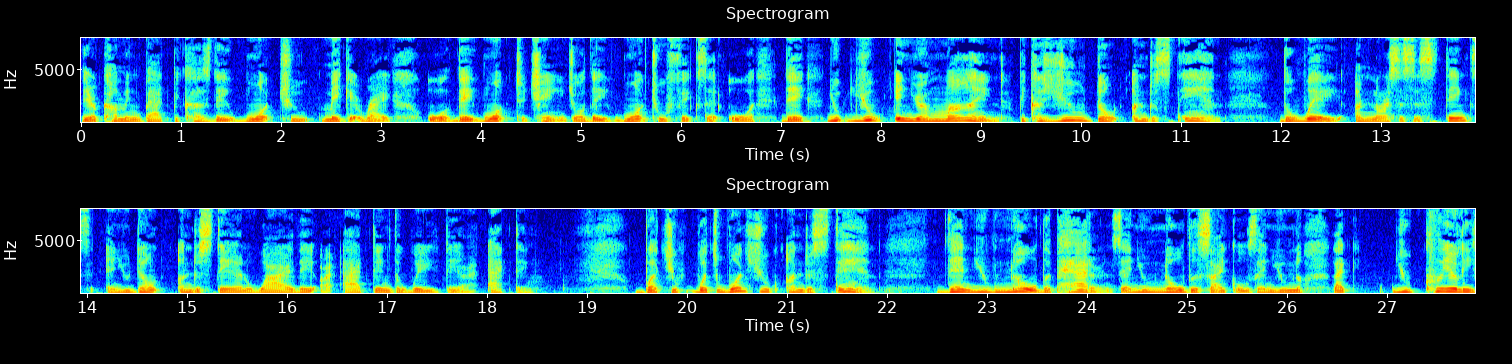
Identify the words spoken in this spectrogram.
they're coming back because they want to make it right or they want to change or they want to fix it or they you you in your mind because you don't understand the way a narcissist thinks and you don't understand why they are acting the way they are acting. But you what once you understand then you know the patterns and you know the cycles and you know like you clearly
